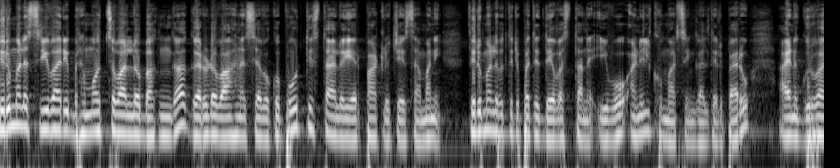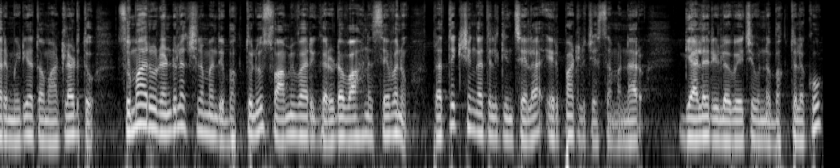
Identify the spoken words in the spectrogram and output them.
తిరుమల శ్రీవారి బ్రహ్మోత్సవాల్లో భాగంగా గరుడ వాహన సేవకు పూర్తి స్థాయిలో ఏర్పాట్లు చేశామని తిరుమల తిరుపతి దేవస్థాన ఈవో అనిల్ కుమార్ సింగల్ తెలిపారు. ఆయన గురువారం మీడియాతో మాట్లాడుతూ సుమారు రెండు లక్షల మంది భక్తులు స్వామివారి గరుడ వాహన సేవను ప్రత్యక్షంగా తిలకించేలా ఏర్పాట్లు చేశామన్నారు. గ్యాలరీలో వేచి ఉన్న భక్తులకు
